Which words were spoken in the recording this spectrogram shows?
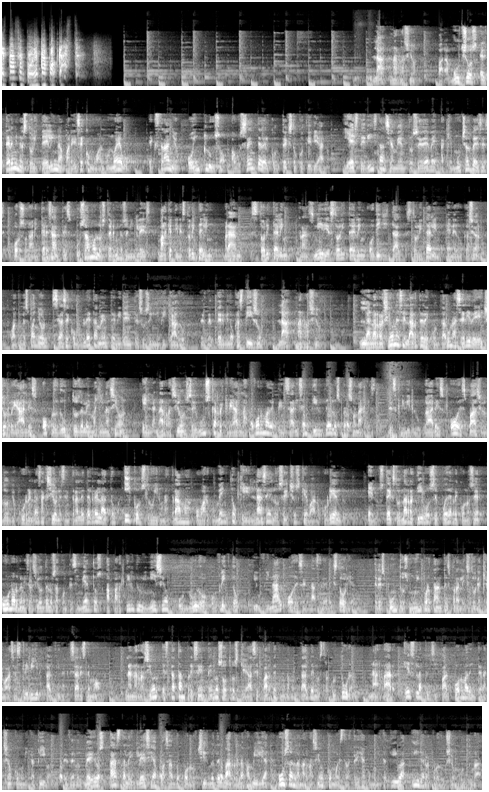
Estás en Poeta Podcast. La narración. Para muchos, el término storytelling aparece como algo nuevo, extraño o incluso ausente del contexto cotidiano. Y este distanciamiento se debe a que muchas veces, por sonar interesantes, usamos los términos en inglés marketing storytelling, brand storytelling, transmedia storytelling o digital storytelling en educación, cuando en español se hace completamente evidente su significado desde el término castizo, la narración. La narración es el arte de contar una serie de hechos reales o productos de la imaginación en la narración se busca recrear la forma de pensar y sentir de los personajes, describir lugares o espacios donde ocurren las acciones centrales del relato y construir una trama o argumento que enlace los hechos que van ocurriendo. En los textos narrativos se puede reconocer una organización de los acontecimientos a partir de un inicio, un nudo o conflicto y un final o desenlace de la historia. Tres puntos muy importantes para la historia que vas a escribir al finalizar este mock. La narración está tan presente en nosotros que hace parte fundamental de nuestra cultura. Narrar es la principal forma de interacción comunicativa. Desde los medios hasta la iglesia, pasando por los chismes del barrio y la familia, usan la narración como estrategia comunicativa y de reproducción cultural.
